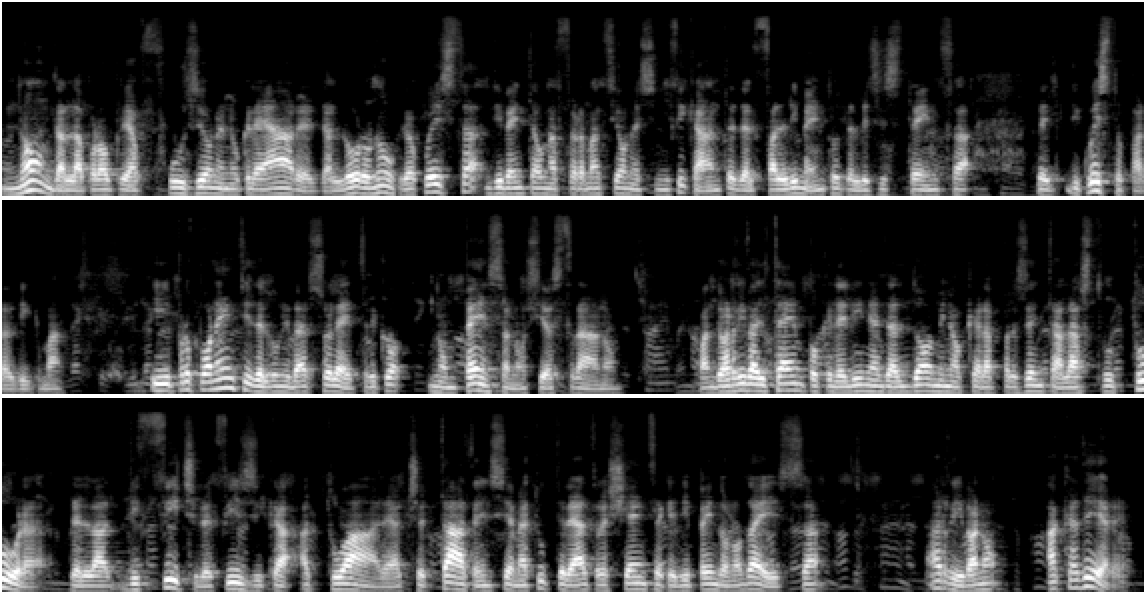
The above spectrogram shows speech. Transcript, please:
non dalla propria fusione nucleare dal loro nucleo, questa diventa un'affermazione significante del fallimento dell'esistenza di questo paradigma. I proponenti dell'universo elettrico non pensano sia strano. Quando arriva il tempo che le linee del domino che rappresenta la struttura della difficile fisica attuale, accettata insieme a tutte le altre scienze che dipendono da essa, arrivano a cadere.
